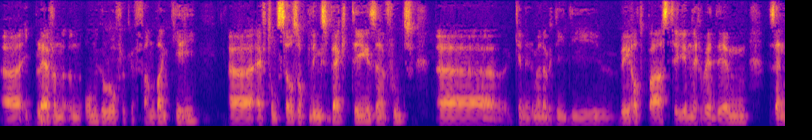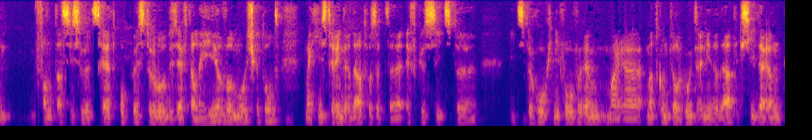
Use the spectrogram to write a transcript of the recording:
Uh, ik blijf een, een ongelofelijke fan van Kiri. Uh, hij heeft ons zelfs op linksback tegen zijn voet. ik herinner me nog die, die wereldpaas tegen RWDM. Zijn fantastische wedstrijd op Westerlo. Dus hij heeft al heel veel moois getoond. Maar gisteren inderdaad was het even iets te, iets te hoog niveau voor hem. Maar, uh, maar het komt wel goed. En inderdaad, ik zie daar een,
